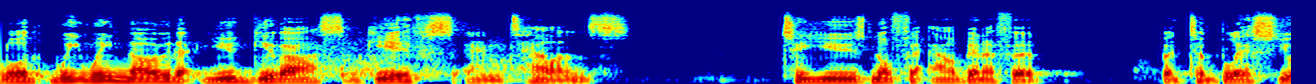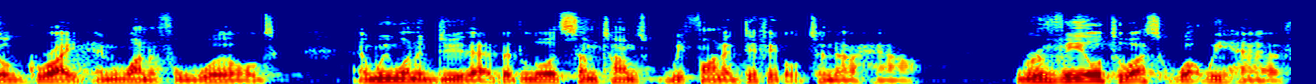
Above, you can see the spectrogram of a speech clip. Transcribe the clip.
Lord, we, we know that you give us gifts and talents to use not for our benefit, but to bless your great and wonderful world. And we want to do that. But Lord, sometimes we find it difficult to know how. Reveal to us what we have.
